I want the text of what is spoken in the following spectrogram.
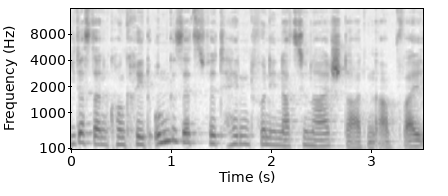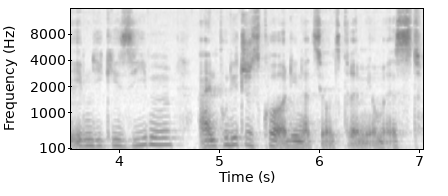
Wie das dann konkret umgesetzt wird, hängt von den Nationalstaaten ab, weil eben die G7 ein politisches Koordinationsgremium ist.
